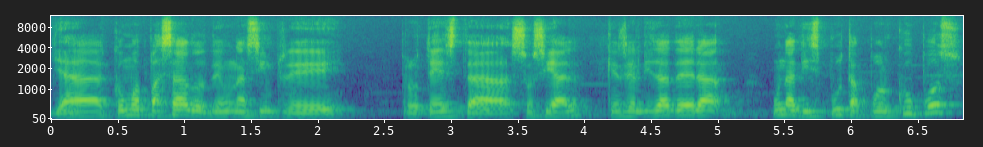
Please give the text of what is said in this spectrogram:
ya cómo ha pasado de una simple protesta social, que en realidad era una disputa por cupos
